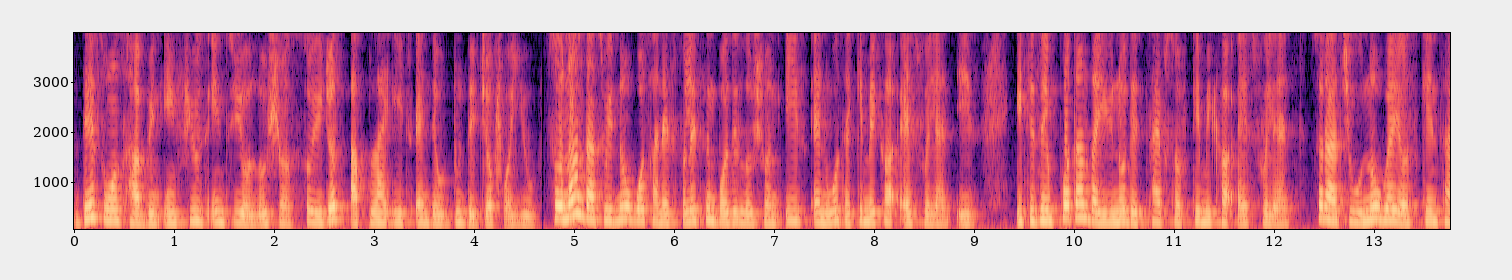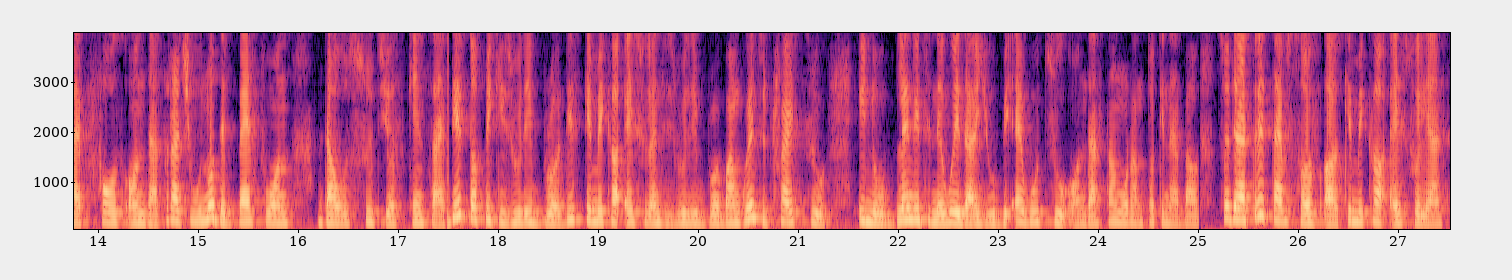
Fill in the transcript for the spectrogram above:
these ones have been infused into your lotion. So you just apply it and they'll do the job for you. So now that we know what an exfoliating body lotion is and what a chemical exfoliant is it is important that you know the types of chemical exfoliants so that you will know where your skin type falls under so that you will know the best one that will suit your skin type. This topic is really broad. This chemical exfoliant is really broad but i'm going to try to you know blend it in a way that you'll be able to understand what i'm talking about. So there are three types of uh, chemical exfoliants.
